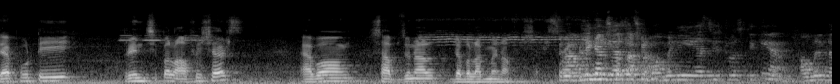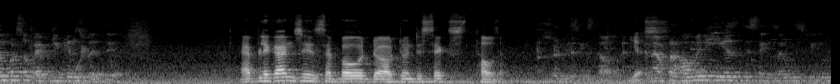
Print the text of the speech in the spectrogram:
deputy principal officers এবং subzonal development officers Sir, how many applicants years কত of- ছিল? how many years it was taking and how many numbers of applicants were there? applicants is about uh, 26,000 Twenty-six thousand. Yes. And after how many years this exam is taking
